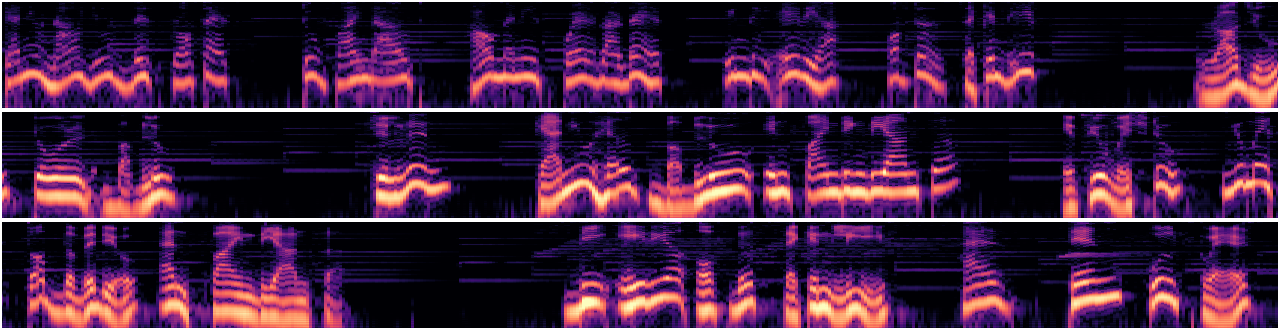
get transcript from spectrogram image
can you now use this process to find out how many squares are there in the area of the second leaf? Raju told Bablu. Children, can you help Bablu in finding the answer? If you wish to, you may stop the video and find the answer. The area of the second leaf has 10 full squares,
